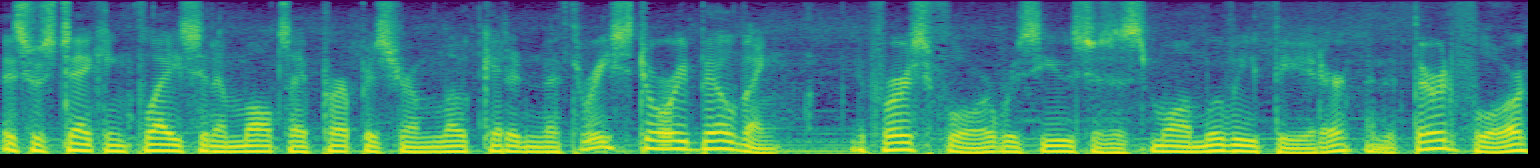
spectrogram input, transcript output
This was taking place in a multi purpose room located in a three story building. The first floor was used as a small movie theater, and the third floor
